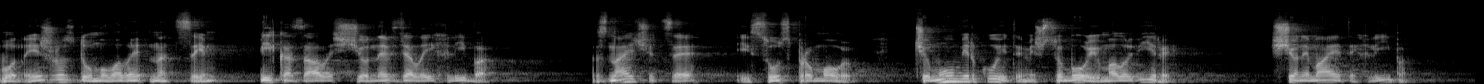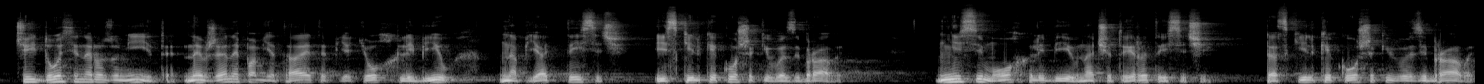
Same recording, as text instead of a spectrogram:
Вони ж роздумували над цим і казали, що не взяли хліба. Знаючи це, Ісус промовив Чому міркуєте між собою маловіри, що не маєте хліба? Чи й досі не розумієте, невже не пам'ятаєте п'ятьох хлібів на п'ять тисяч, і скільки кошиків ви зібрали? Ні сімох хлібів на чотири тисячі, та скільки кошиків ви зібрали?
